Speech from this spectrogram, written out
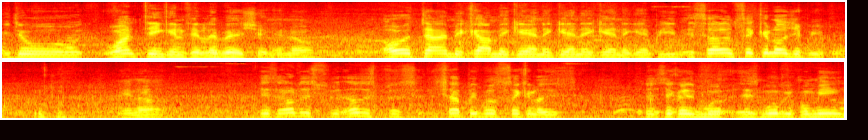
you do one thing in television, you know. All the time, you come again, again, again, again. People, it's all psychology, people. You know, this all this, all this sell people psychology. Mo- This movie for me,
